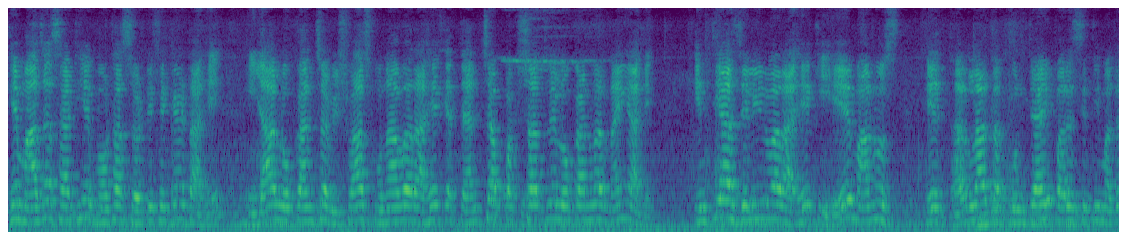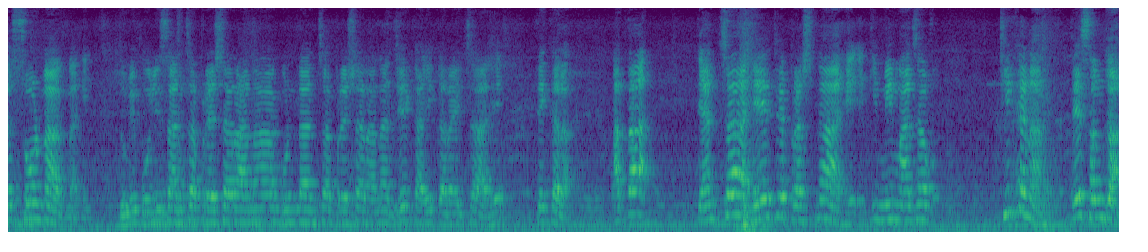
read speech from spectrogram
हे माझ्यासाठी एक मोठा सर्टिफिकेट आहे या लोकांचा विश्वास कुणावर आहे की त्यांच्या पक्षातले लोकांवर नाही आहे. इम्तियाज जलीलवर आहे की हे माणूस हे धरला तर कोणत्याही परिस्थितीमध्ये सोडणार नाही. तुम्ही पोलिसांचा प्रेशर आणा गुंडांचा प्रेशर आणा जे काही करायचं आहे ते करा. आता त्यांचा हे जे प्रश्न आहे की मी माझा ठीक आहे ना ते समजा.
